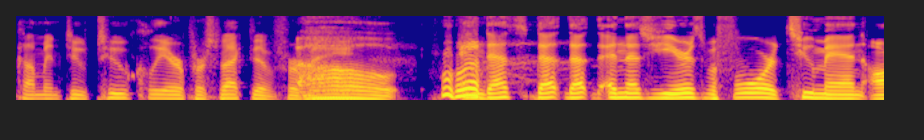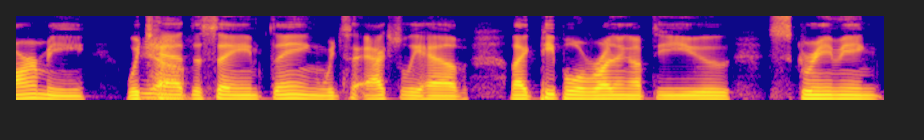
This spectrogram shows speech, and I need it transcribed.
come into too clear perspective for me. oh, and that's that that and that's years before Two Man Army, which Yeah. had the same thing, which actually have like people running up to you screaming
